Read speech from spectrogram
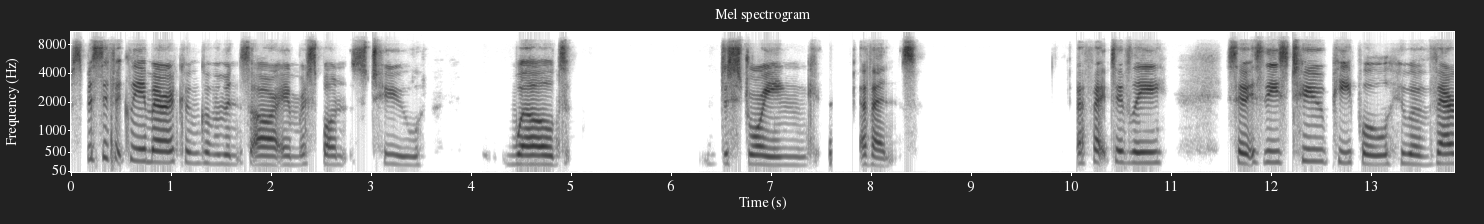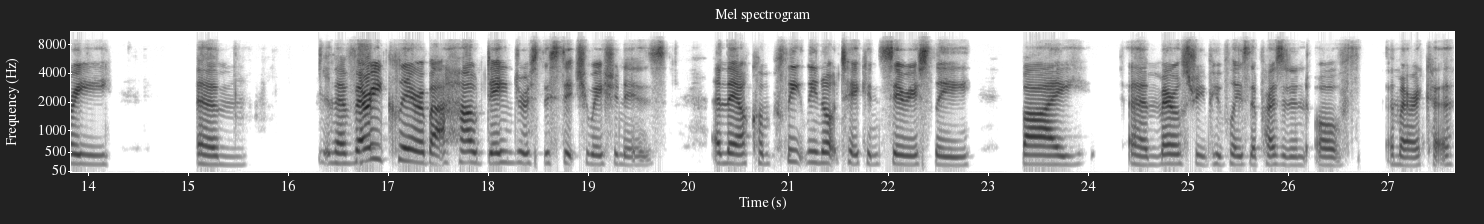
specifically American governments, are in response to world destroying events. Effectively, so it's these two people who are very um they're very clear about how dangerous this situation is and they are completely not taken seriously by um, Meryl Streep, who plays the president of America,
